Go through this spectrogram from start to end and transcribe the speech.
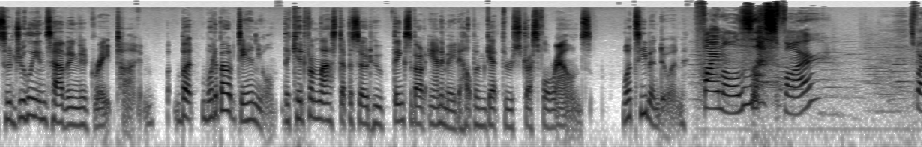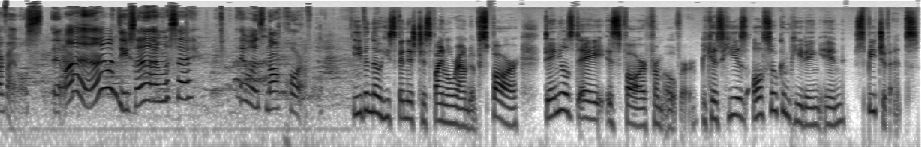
So Julian's having a great time. But what about Daniel, the kid from last episode who thinks about anime to help him get through stressful rounds? What's he been doing? Finals, Spar. Spar finals. It was, it was decent, I must say. It was not horrible. Even though he's finished his final round of spar, Daniel's day is far from over because he is also competing in speech events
